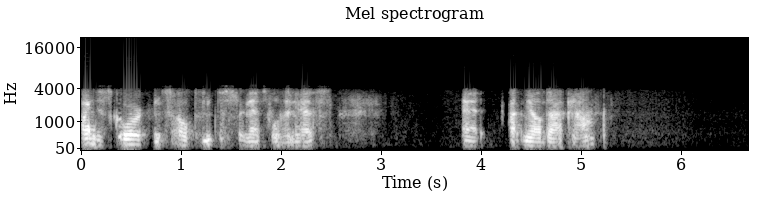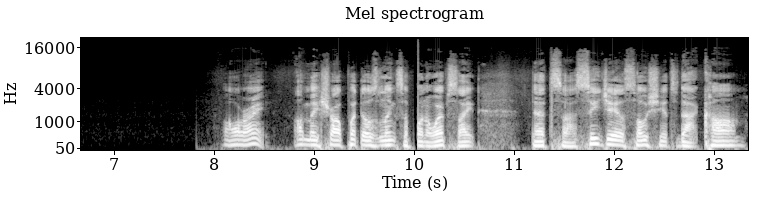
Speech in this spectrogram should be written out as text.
underscore consultants, and that's with an S at hotmail dot com. All right. I'll make sure I'll put those links up on the website. That's uh, cjassociates.com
